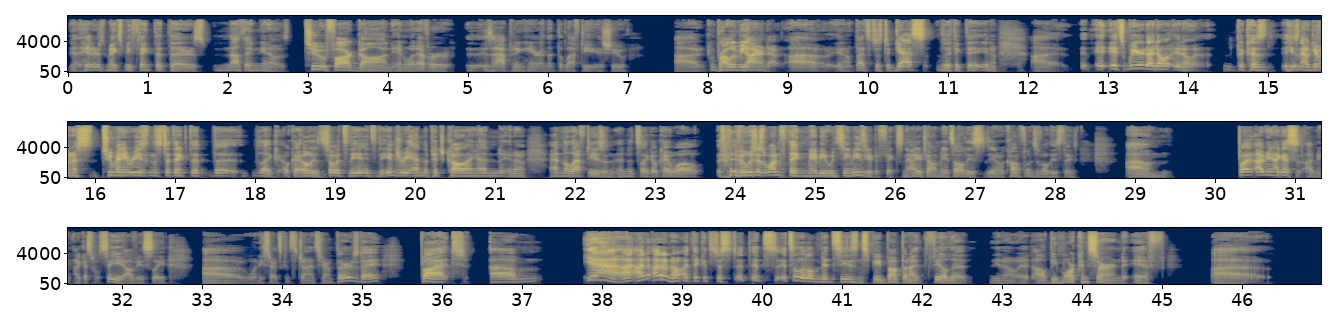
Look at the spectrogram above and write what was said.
hitters makes me think that there's nothing, you know, too far gone in whatever is happening here, and that the lefty issue uh, can probably be ironed out. Uh, you know, that's just a guess. I think that you know, uh, it, it's weird. I don't, you know, because he's now given us too many reasons to think that the like, okay, oh, so it's the it's the injury and the pitch calling and you know and the lefties, and, and it's like, okay, well, if it was just one thing, maybe it would seem easier to fix. Now you're telling me it's all these, you know, a confluence of all these things. Um, but I mean, I guess I mean, I guess we'll see. Obviously, uh, when he starts against the Giants here on Thursday. But um, yeah, I, I, I don't know. I think it's just it, it's it's a little mid-season speed bump, and I feel that you know it, I'll be more concerned if uh,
